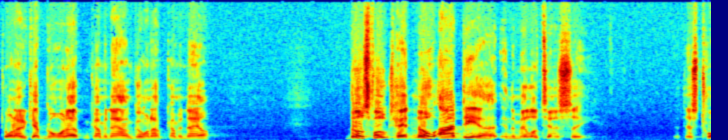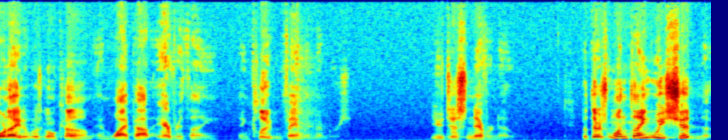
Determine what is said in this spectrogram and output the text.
tornado kept going up and coming down, going up, coming down. Those folks had no idea in the middle of Tennessee that this tornado was going to come and wipe out everything, including family members. You just never know. But there's one thing we should know.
